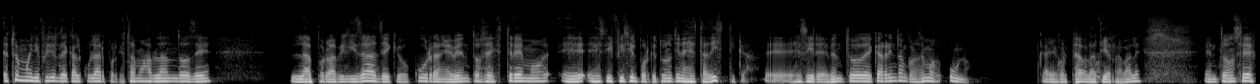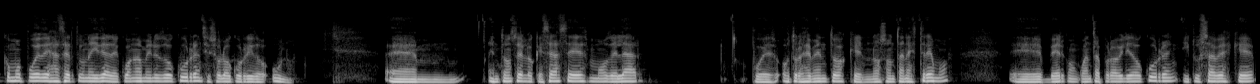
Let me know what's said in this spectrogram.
esto es muy difícil de calcular porque estamos hablando de la probabilidad de que ocurran eventos extremos eh, es difícil porque tú no tienes estadística. Eh, es decir, evento de Carrington conocemos uno que haya golpeado la Tierra, ¿vale? Entonces, ¿cómo puedes hacerte una idea de cuán a menudo ocurren si solo ha ocurrido uno? Eh, entonces, lo que se hace es modelar pues, otros eventos que no son tan extremos, eh, ver con cuánta probabilidad ocurren, y tú sabes que,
